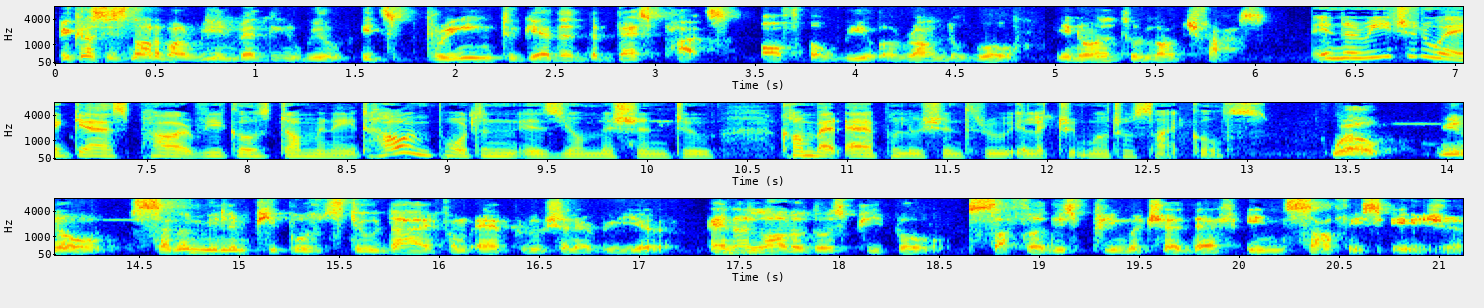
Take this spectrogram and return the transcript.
Because it's not about reinventing a wheel, it's bringing together the best parts of a wheel around the world in order to launch fast. In a region where gas powered vehicles dominate, how important is your mission to combat air pollution through electric motorcycles? Well, you know, 7 million people still die from air pollution every year. And a lot of those people suffer this premature death in Southeast Asia.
